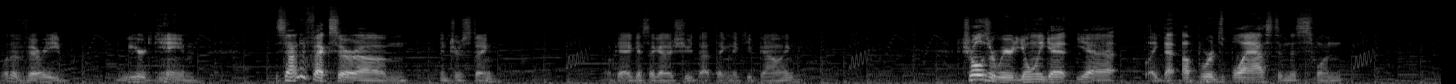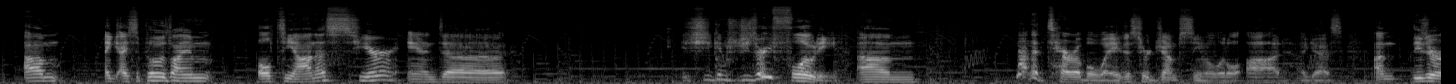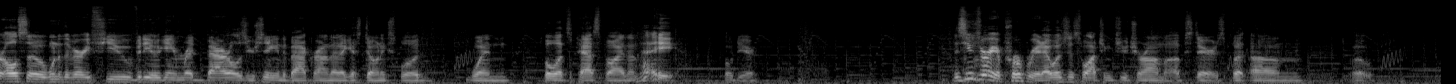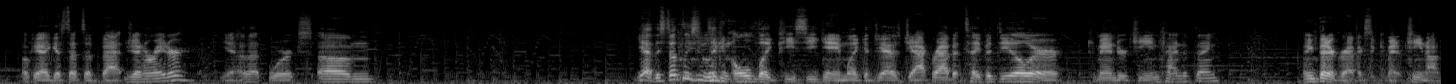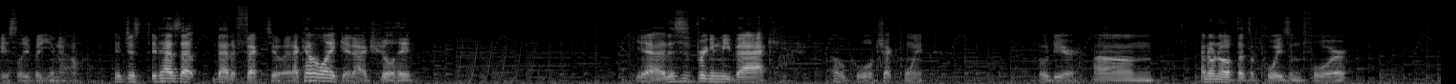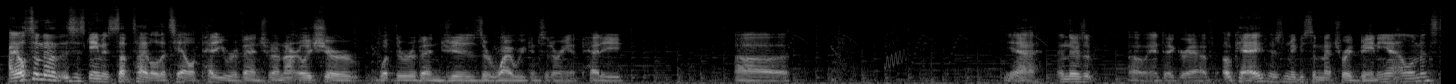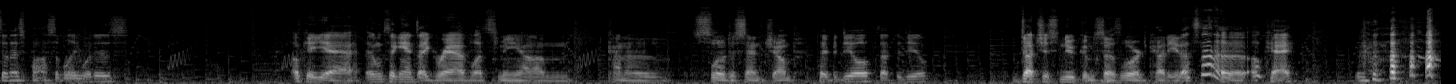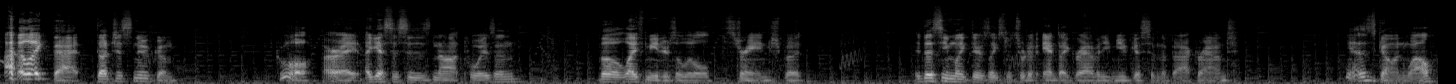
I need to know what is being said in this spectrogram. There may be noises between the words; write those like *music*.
What a very weird game. Sound effects are, um, interesting. Okay, I guess I gotta shoot that thing to keep going. Controls are weird. You only get, yeah, like that upwards blast in this one. Um, I, I suppose I'm Ultionus here, and, uh, she can, she's very floaty. Um, not in a terrible way, just her jumps seem a little odd, I guess. Um, these are also one of the very few video game red barrels you're seeing in the background that I guess don't explode when bullets pass by them. Hey! Oh dear. This seems very appropriate. I was just watching Futurama upstairs, but, um... Whoa. Okay, I guess that's a bat generator? Yeah, that works. Um... Yeah, this definitely seems like an old, like, PC game, like a Jazz Jackrabbit type of deal, or Commander Keen kind of thing. I mean, better graphics than Commander Keen, obviously, but you know, it just it has that that effect to it. I kind of like it actually. Yeah, this is bringing me back. Oh, cool, checkpoint. Oh dear. Um, I don't know if that's a poison floor. I also know that this game is subtitled A Tale of Petty Revenge, but I'm not really sure what the revenge is or why we're considering it petty. Uh, yeah, and there's a Oh, anti-grav. Okay, there's maybe some Metroidvania elements to this, possibly. What is... Okay, yeah. It looks like anti-grav lets me, um, kind of slow descent jump type of deal. Is that the deal? Duchess Nukem says Lord Cuddy. That's not a... Okay. *laughs* I like that. Duchess Nukem. Cool. Alright. I guess this is not poison. The life meter's a little strange, but... It does seem like there's like some sort of anti-gravity mucus in the background. Yeah, this is going well.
